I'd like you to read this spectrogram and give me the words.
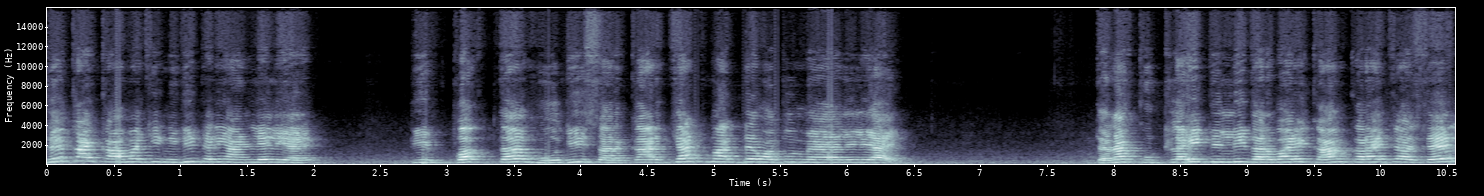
जे काय कामाची निधी त्यांनी आणलेली आहे ती फक्त मोदी सरकारच्याच माध्यमातून मिळालेली आहे. त्यांना कुठलंही दिल्ली दरबारी काम करायचं असेल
